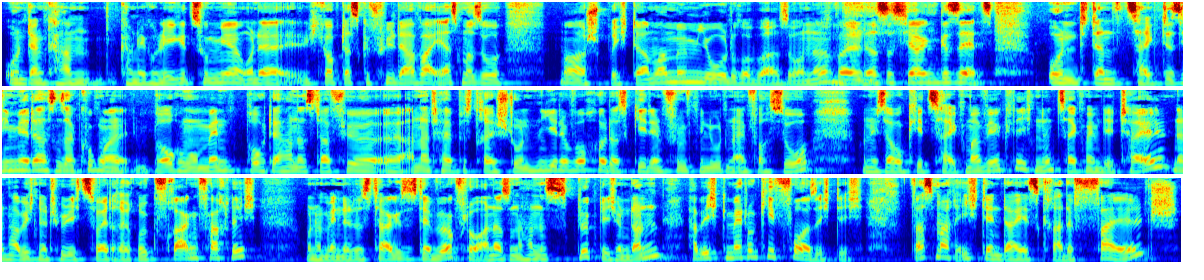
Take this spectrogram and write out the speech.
Und dann kam, kam der Kollege zu mir und er, ich glaube, das Gefühl da war erstmal so, oh, sprich da mal mit dem Jo drüber, so, ne? Weil das ist ja ein Gesetz. Und dann zeigte sie mir das und sagt, guck mal, braucht im Moment, braucht der Hannes dafür äh, anderthalb bis drei Stunden jede Woche. Das geht in fünf Minuten einfach so. Und ich sage, okay, zeig mal wirklich, ne? Zeig mal im Detail. Dann habe ich natürlich zwei, drei Rückfragen fachlich. Und am Ende des Tages ist der Workflow anders und Hannes ist glücklich. Und dann habe ich gemerkt, okay, vorsichtig. Was mache ich denn da jetzt gerade falsch?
